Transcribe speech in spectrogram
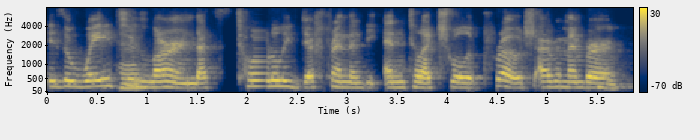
is a way to mm. learn that's totally different than the intellectual approach. I remember mm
